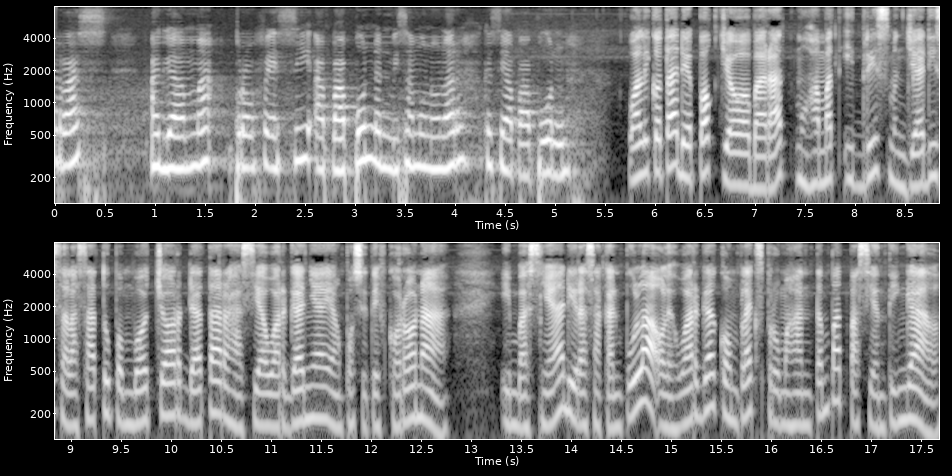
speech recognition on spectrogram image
ras, agama, profesi apa pun dan bisa menular ke siapa pun. Wali Kota Depok, Jawa Barat, Muhammad Idris menjadi salah satu pembocor data rahasia warganya yang positif corona. Imbasnya dirasakan pula oleh warga kompleks perumahan tempat pasien tinggal.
